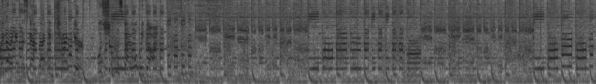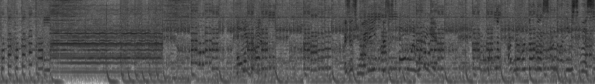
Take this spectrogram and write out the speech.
We gotta get this guy back in check here. Let's show this guy what we got. Oh my god! Is this Whitty? This is totally Whitty! What the? I've never done this! I'm not used to this!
